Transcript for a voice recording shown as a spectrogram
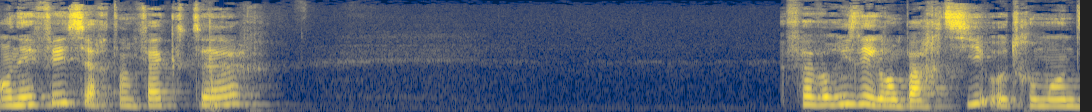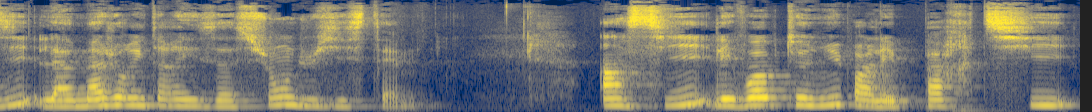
En effet, certains facteurs favorise les grands partis, autrement dit la majoritarisation du système. Ainsi, les voix obtenues par les partis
